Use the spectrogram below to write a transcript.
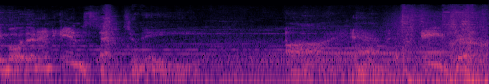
nothing more than an insect to me. I am Egypt.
